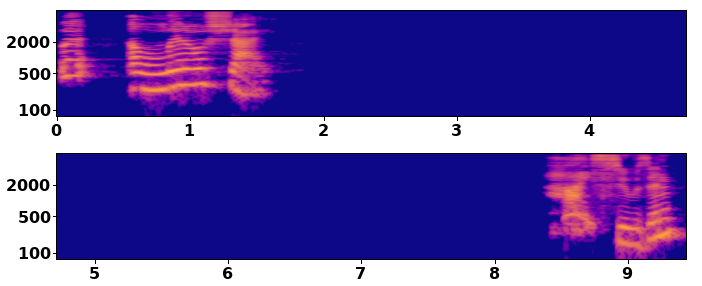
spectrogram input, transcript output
but a little shy. Hi, Susan.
